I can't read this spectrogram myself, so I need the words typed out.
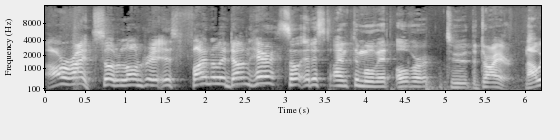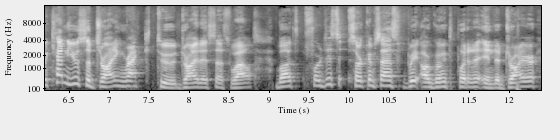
All right, so the laundry is finally done here. So it is time to move it over to the dryer. Now we can use a drying rack to dry this as well. But for this circumstance, we are going to put it in the dryer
